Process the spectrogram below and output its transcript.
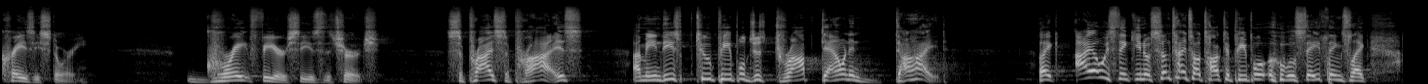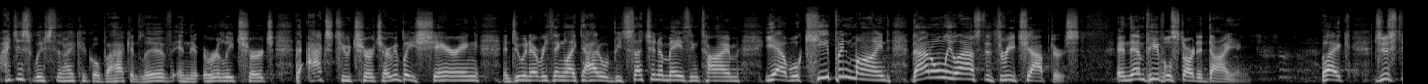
Crazy story. Great fear seized the church. Surprise, surprise. I mean, these two people just dropped down and died. Like, I always think, you know, sometimes I'll talk to people who will say things like, I just wish that I could go back and live in the early church, the Acts 2 church, everybody's sharing and doing everything like that. It would be such an amazing time. Yeah, well, keep in mind, that only lasted three chapters, and then people started dying. Like, just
